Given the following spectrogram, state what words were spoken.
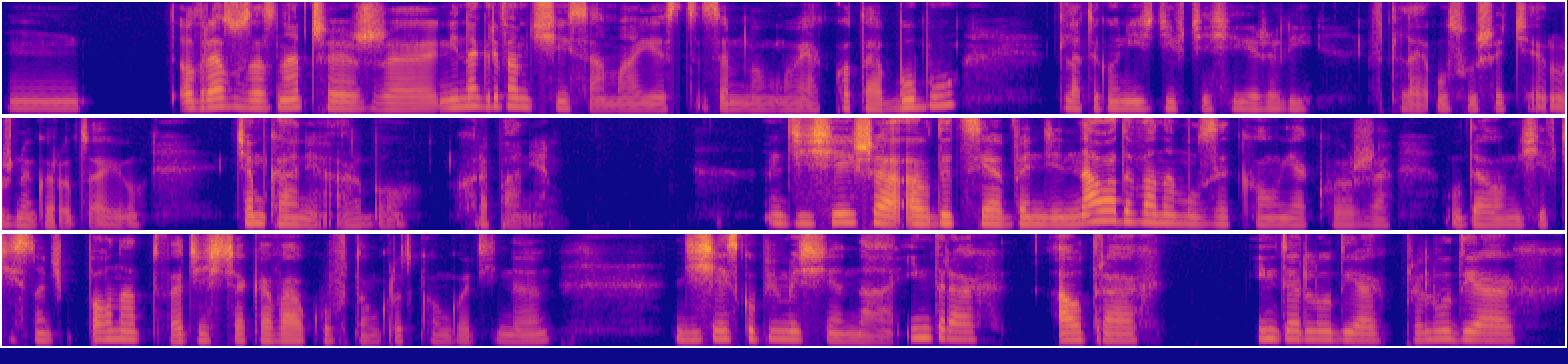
Mm, od razu zaznaczę, że nie nagrywam dzisiaj sama. Jest ze mną moja kota Bubu, dlatego nie zdziwcie się, jeżeli w tle usłyszycie różnego rodzaju ciamkanie albo chrapanie. Dzisiejsza audycja będzie naładowana muzyką, jako że udało mi się wcisnąć ponad 20 kawałków w tą krótką godzinę. Dzisiaj skupimy się na intrach, outrach, interludiach, preludiach,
